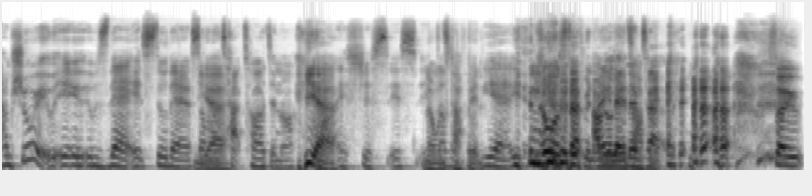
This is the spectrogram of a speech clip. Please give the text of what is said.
I'm sure it, it, it was there. It's still there. Someone Yeah. tapped hard enough. Yeah. it's just it's it No one's doesn't feel- tapping. yeah, no one's tapping. I'm not gonna tap. tap so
